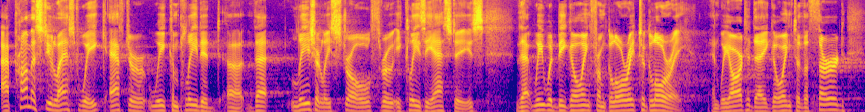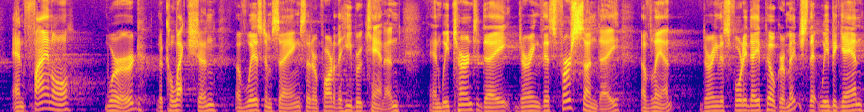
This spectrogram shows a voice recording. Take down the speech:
I promised you last week, after we completed uh, that leisurely stroll through Ecclesiastes that we would be going from glory to glory. And we are today going to the third and final word, the collection of wisdom sayings that are part of the Hebrew canon. And we turn today during this first Sunday of Lent, during this 40 day pilgrimage that we began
